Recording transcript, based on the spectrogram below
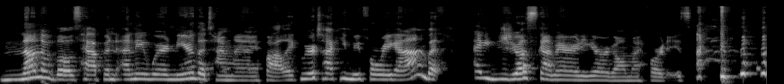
none of those happened anywhere near the timeline i thought like we were talking before we got on but i just got married a year ago in my 40s And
